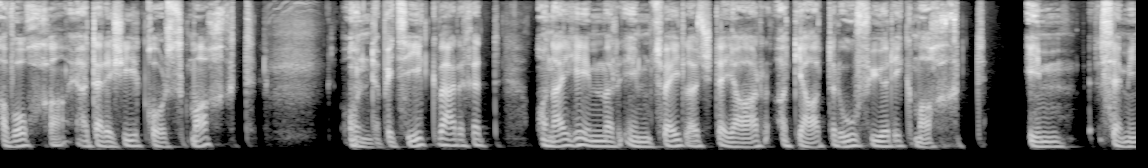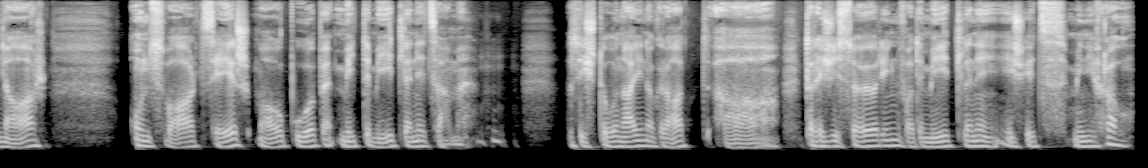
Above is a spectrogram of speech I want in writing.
eine Woche, habe den Regiekurs gemacht und eine Beziehung gewerkt. Und dann haben wir im zweitletzten Jahr eine Theateraufführung gemacht im Seminar. Und zwar zuerst mal Buben mit den Mädchen zusammen. Es ist hier noch gerade ah, die Regisseurin von den Mädchen ist jetzt meine Frau.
